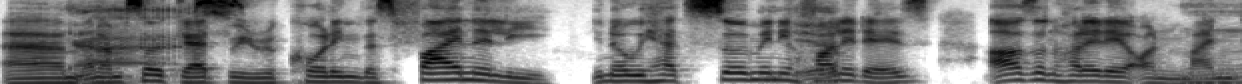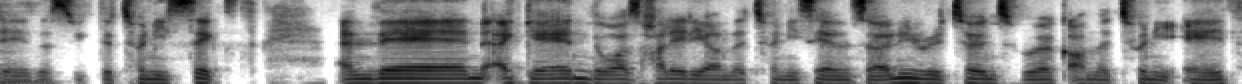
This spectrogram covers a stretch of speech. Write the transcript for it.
Um, yes. and I'm so glad we're recording this finally. You know, we had so many yep. holidays I was on holiday on Monday mm-hmm. this week, the 26th. And then again, there was holiday on the 27th. So I only returned to work on the 28th.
